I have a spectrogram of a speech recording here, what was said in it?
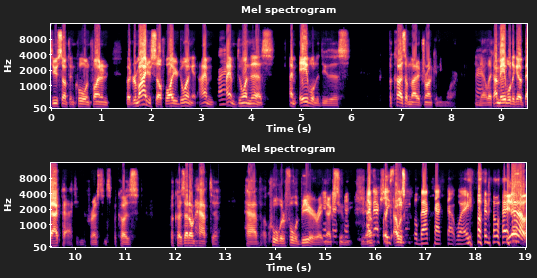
do something cool and fun and but remind yourself while you're doing it i'm i am doing this. I'm able to do this because i'm not a drunk anymore you know? Like i'm able to go backpacking for instance because because i don't have to have a cooler full of beer right next to me you know? i've actually Like, seen i was people backpack that way by the way. Yeah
